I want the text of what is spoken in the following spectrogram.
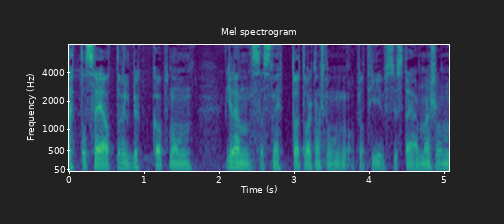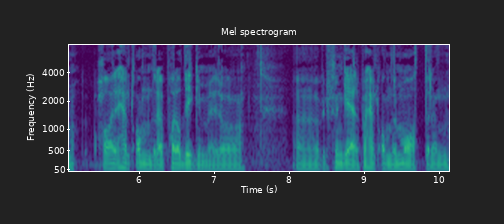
lett å se at det vil dukke opp noen grensesnitt og etter hvert kanskje noen operativsystemer som har helt andre paradigmer og vil fungere på helt andre måter enn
